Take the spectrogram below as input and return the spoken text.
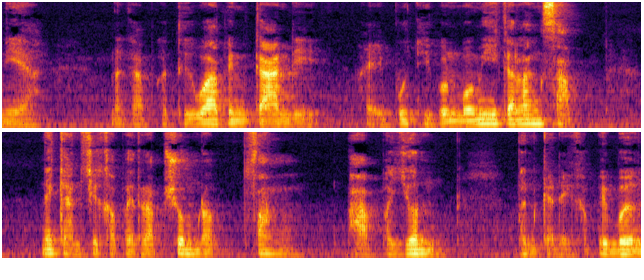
เนี่ยนะครับ ก็ถือว่าเป็นการดีให้ผู้ที่บนบ่มีกำลังศัพท์ในการจะเข้าไปรับชมรับฟังภาพยนตร์เพิ่นก็ได้เข้าไปเบิ่ง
